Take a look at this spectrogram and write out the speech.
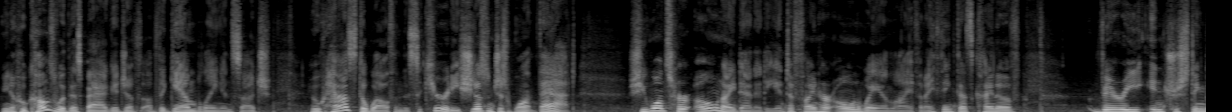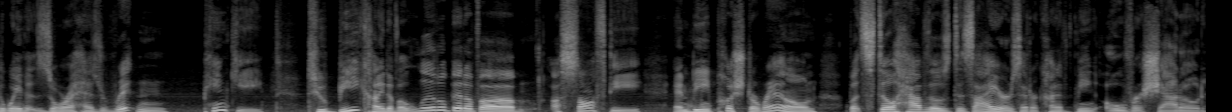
you know, who comes with this baggage of, of the gambling and such, who has the wealth and the security. She doesn't just want that. She wants her own identity and to find her own way in life. And I think that's kind of very interesting the way that Zora has written Pinky to be kind of a little bit of a, a softy and being pushed around, but still have those desires that are kind of being overshadowed.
